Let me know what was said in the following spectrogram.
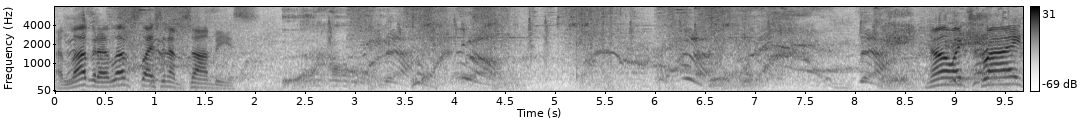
I love it. I love slicing up zombies. No, I tried.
